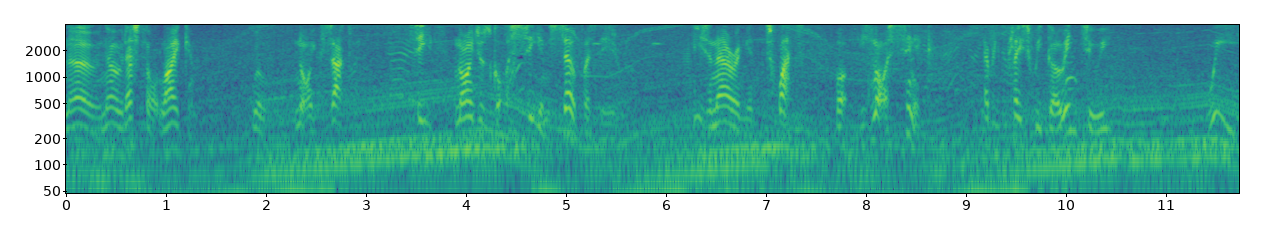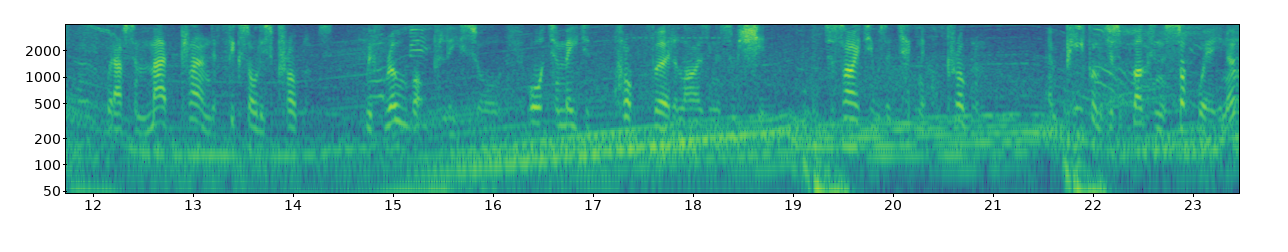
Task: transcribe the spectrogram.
No, no, that's not like him. Well, not exactly. See, Nigel's got to see himself as the hero. He's an arrogant twat, but he's not a cynic. Every place we go into, he... We would have some mad plan to fix all these problems. With robot police or automated crop fertilizing and some shit. Society was a technical problem. And people are just bugs in the software, you know?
